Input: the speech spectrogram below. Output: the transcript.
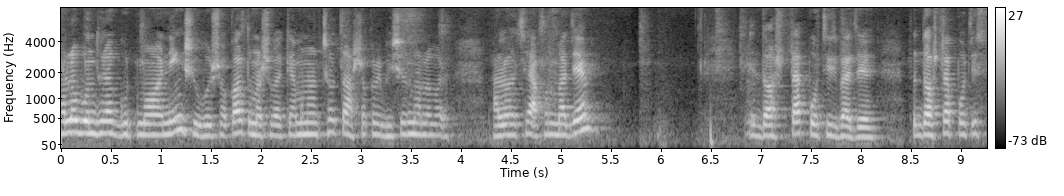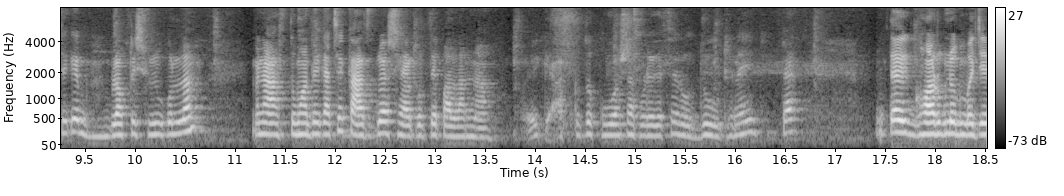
হ্যালো বন্ধুরা, গুড মর্নিং, শুভ সকাল। তোমরা সবাই কেমন আছো? তো আশা করি ভীষণ ভালো ভালো আছে। এখন বাজে দশটা পঁচিশ বাজে। তো দশটা পঁচিশ থেকে ব্লগটি শুরু করলাম। মানে আজ তোমাদের কাছে কাজগুলো শেয়ার করতে পারলাম না। আজকে তো কুয়াশা পড়ে গেছে, রোদ্দু উঠে নেই ঠিকঠাক। তাই ঘরগুলো যে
